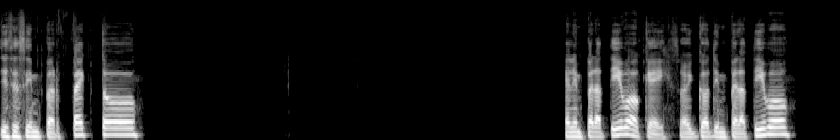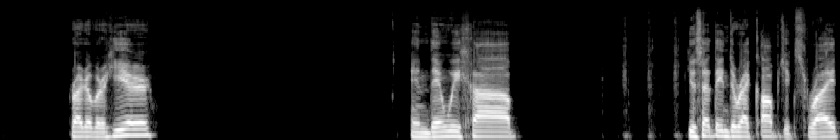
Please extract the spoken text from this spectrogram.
This is imperfecto. El imperativo, okay. So I got imperativo right over here. And then we have, you said the indirect objects, right?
